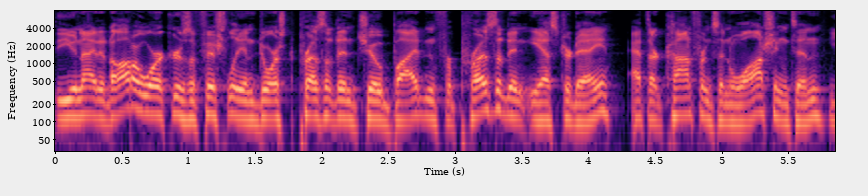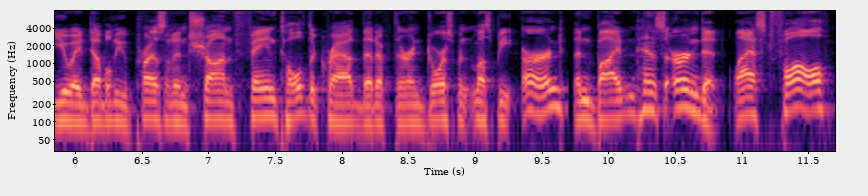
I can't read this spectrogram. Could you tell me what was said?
The United Auto Workers officially endorsed President Joe Biden for president yesterday. At their conference in Washington, UAW President Shawn Fain told the crowd that if their endorsement must be earned, then Biden has earned it. Last fall,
